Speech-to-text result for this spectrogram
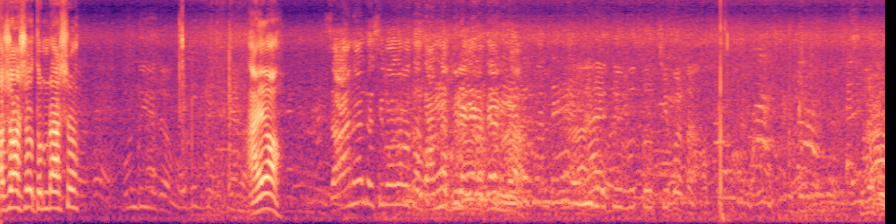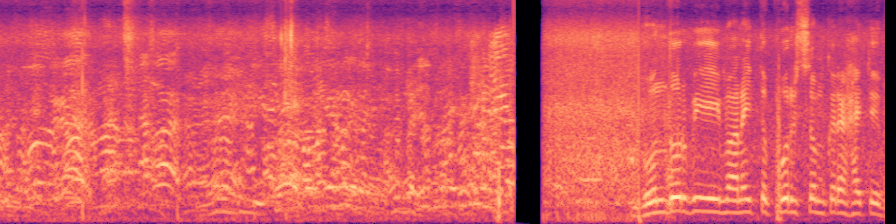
আসো আসো, তোমরা আসো। আয়। জানা তো সিবা কথা জানা ঘুরে গেলে, দেন না। বন্ধুর বি মানেই তো পরিশ্রম করে খাইতেইব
